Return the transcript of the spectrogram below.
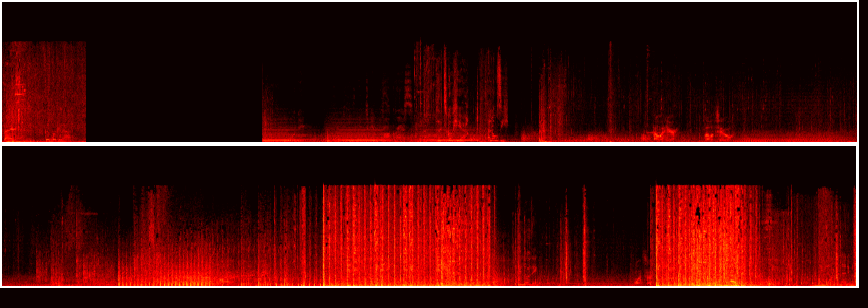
Thanks. Good looking out. Warning. Movement in progress. Let's go here. Allons-y. Helmet here. Level two. Reloading. One sec. I downed an enemy.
